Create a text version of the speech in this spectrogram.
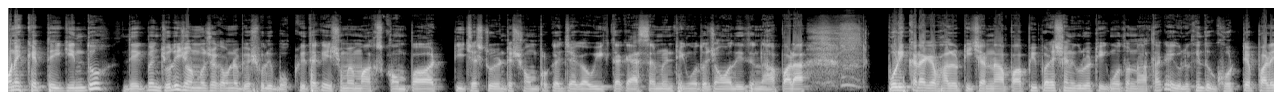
অনেক ক্ষেত্রেই কিন্তু দেখবেন যদি জন্মছক আপনার বৃহস্পতি বক্রি থাকে, এই সময় মার্কস কম পাওয়া টিচার স্টুডেন্টের সম্পর্কের জায়গা উইক থাকে অ্যাসাইনমেন্ট ঠিক মতো জমা দিতে না পারা পরীক্ষার আগে ভালো টিচার না পাওয়া প্রিপারেশানগুলো ঠিক মতো না থাকে, এগুলো কিন্তু ঘটতে পারে।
